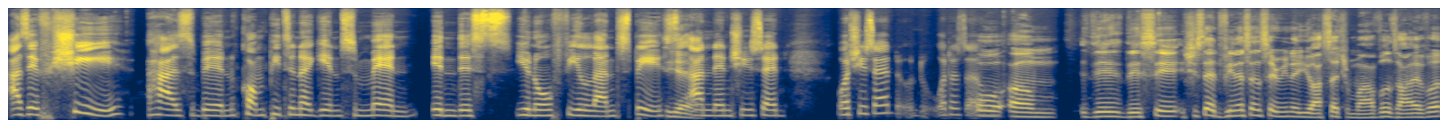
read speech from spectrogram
as if she has been competing against men in this, you know, field and space. Yeah. And then she said, what she said? What was that? Oh, um, they they say she said Venus and Serena, you are such marvels. However,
